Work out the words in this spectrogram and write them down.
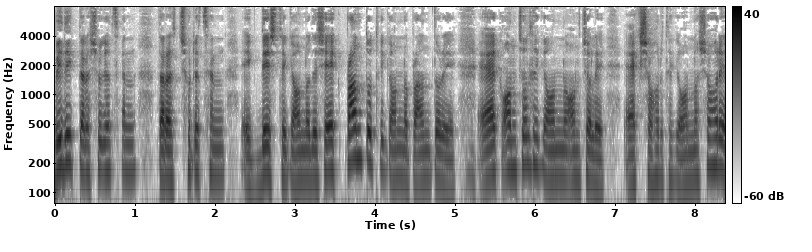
বিদিক তারা শুকেছেন তারা ছুটেছেন এক দেশ থেকে অন্য দেশে, এক প্রান্ত থেকে অন্য প্রান্তরে, এক অঞ্চল থেকে অন্য অঞ্চলে, এক শহর থেকে অন্য শহরে,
